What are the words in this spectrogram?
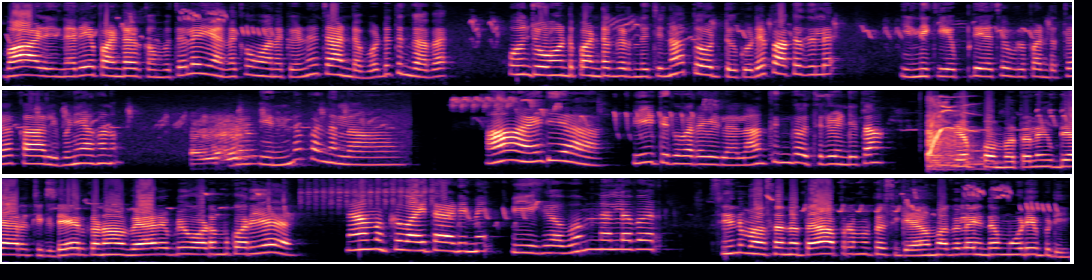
வாளி நிறைய பண்டம் இருக்கும் எனக்கு உனக்குன்னு சண்டை போட்டு திங்காத. கொஞ்சோண்டு பண்டம் கிடந்துச்சுன்னா தொட்டு கூட பார்க்கறதில்ல. இன்னைக்கு எப்படியாச்சும் இவ்வளோ பண்டத்தை காலி பண்ணி ஆகணும். என்ன பண்ணலாம்? ஆ ஐடியா வீட்டுக்கு வர வீடெல்லாம் திங்க வச்சிட வேண்டியதான் எப்போ பார்த்தாலும் இப்படியே அரைச்சிக்கிட்டே இருக்கணும். வேற எப்படி உடம்பு குறைய? நமக்கு வைத்த அடிமை மிகவும் நல்லவர். சினிமா சனத்தை அப்புறமா பேசிக்க. முதல்ல இந்த மூடி பிடி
